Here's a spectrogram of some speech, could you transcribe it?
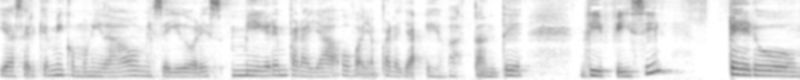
y hacer que mi comunidad o mis seguidores migren para allá o vayan para allá es bastante difícil, pero,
